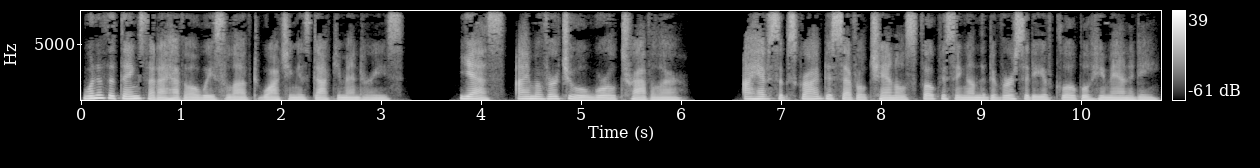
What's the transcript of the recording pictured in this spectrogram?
One of the things that I have always loved watching is documentaries. Yes, I am a virtual world traveler. I have subscribed to several channels focusing on the diversity of global humanity.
